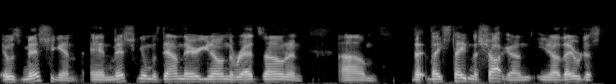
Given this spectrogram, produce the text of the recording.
it was Michigan, and Michigan was down there, you know, in the red zone, and um, they, they stayed in the shotgun. You know, they were just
